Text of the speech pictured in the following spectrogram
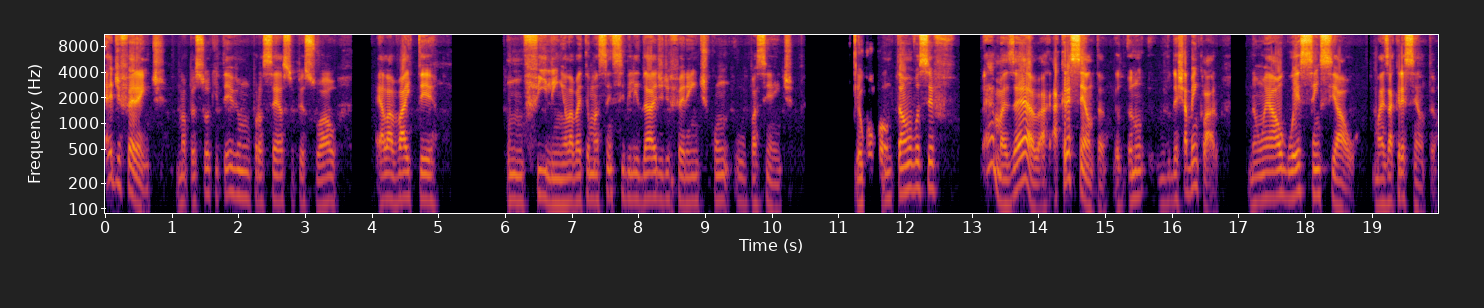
é diferente. Uma pessoa que teve um processo pessoal, ela vai ter um feeling, ela vai ter uma sensibilidade diferente com o paciente. Eu concordo. Então você é, mas é, acrescenta. Eu, eu não vou deixar bem claro. Não é algo essencial, mas acrescenta.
